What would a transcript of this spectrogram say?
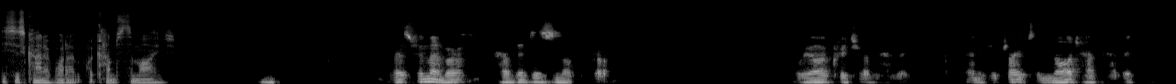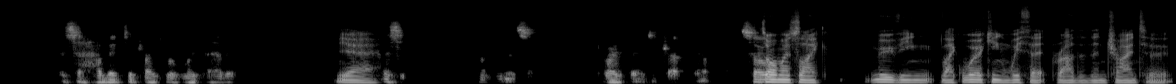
this is kind of what, I, what comes to mind. Let's remember habit is not the problem. We are a creature of habit. And if you try to not have habit, it's a habit to try to avoid the habit. Yeah. It's something that's right there to trap. Yeah. So it's almost like moving, like working with it rather than trying to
